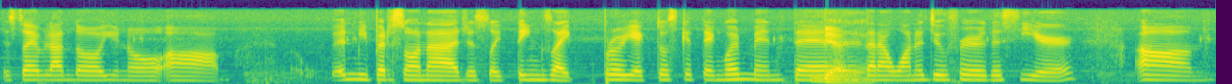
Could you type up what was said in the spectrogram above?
estoy hablando, you know, um, en mi persona, just, like, things like proyectos que tengo en mente yeah. that I want to do for this year. Um,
